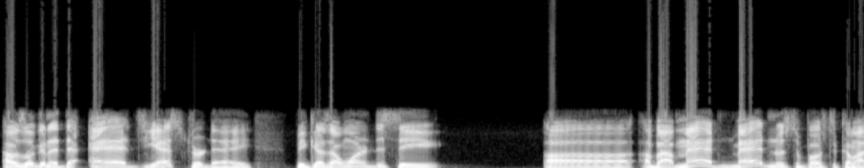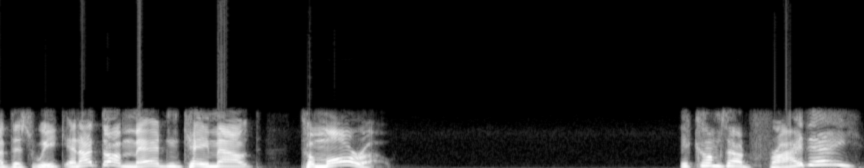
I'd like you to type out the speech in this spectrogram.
I was looking at the ads yesterday because I wanted to see uh, about Madden. Madden was supposed to come out this week, and I thought Madden came out tomorrow. It comes out Friday?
